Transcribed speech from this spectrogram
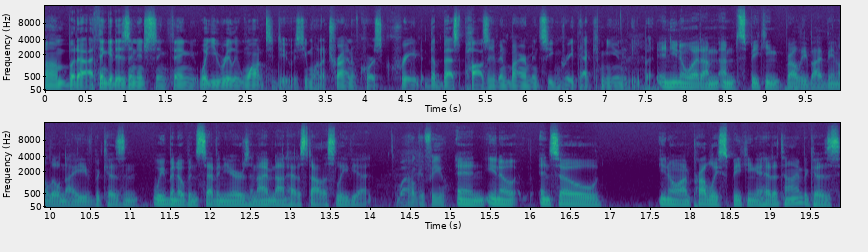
Um, but I I think it is an interesting thing. What you really want to do is you want to try and, of course, create the best positive environment so you can create that community. But And you know what? I'm I'm speaking probably by being a little naive because we've been open seven years and I have not had a stylist leave yet. wow, good for you. And you know, and so, you know, I'm probably speaking ahead of time because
